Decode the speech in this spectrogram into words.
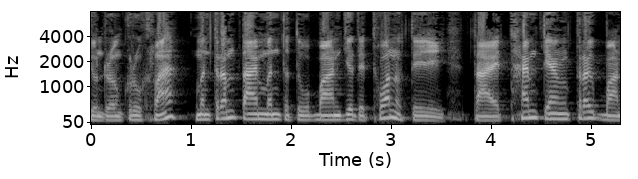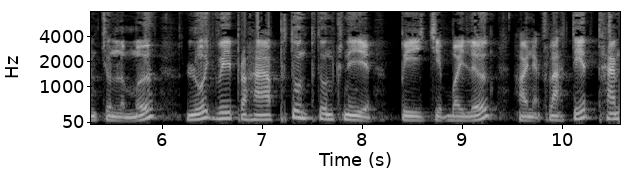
ជនរងគ្រោះខ្លះមិនត្រឹមតែមិនទទួលបានយុត្តិធម៌នោះទេ តែថែមទាំងត្រូវបានជន់ល្មើសលួចវាយប្រហារផ្ទួនផ្ទួនគ្នា 2ជា3លើកហើយអ្នកខ្លះទៀតថែម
